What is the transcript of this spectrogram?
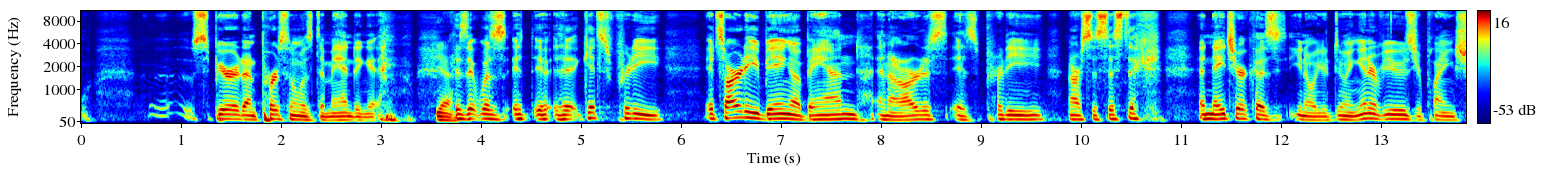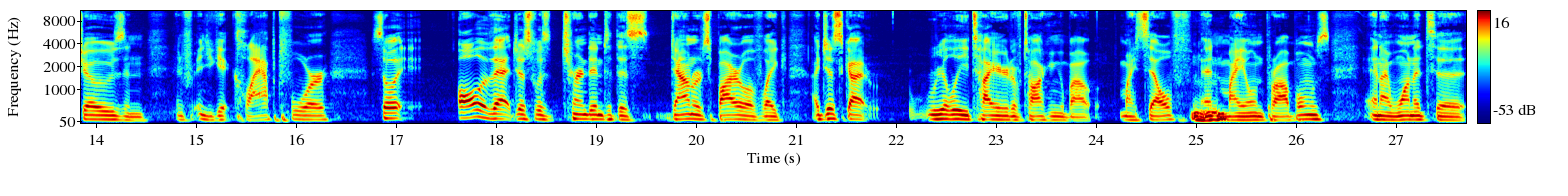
uh, spirit and person was demanding it. Yeah. because it was it, it it gets pretty. It's already being a band and an artist is pretty narcissistic in nature because you know you're doing interviews, you're playing shows, and and, and you get clapped for. So it, all of that just was turned into this downward spiral of like I just got really tired of talking about myself and mm-hmm. my own problems. And I wanted to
